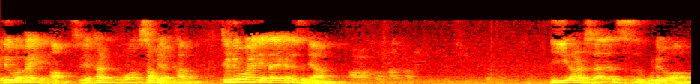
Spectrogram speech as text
六个卖点啊，首先看往上边看嘛，这个六个卖点大家感觉怎么样？一二三四五六啊，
